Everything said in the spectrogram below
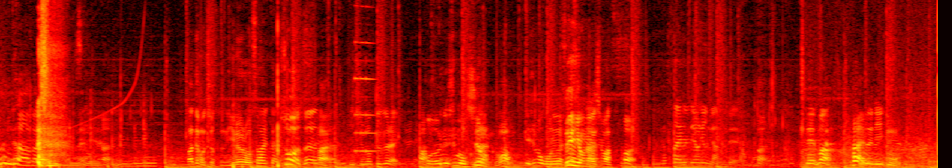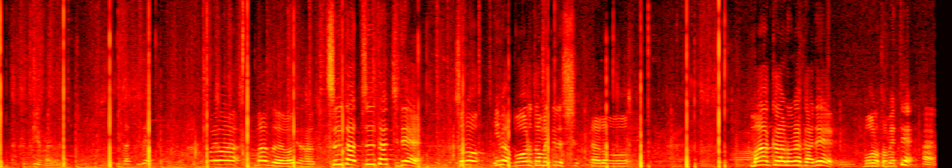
分でハードル上げてまあでもちょっとねいろいろ教わりたい。ですそうですね、はい2種目ぐらいお西本種目。を西本お願い。しますぜひお願いします。はい。野菜で4人なんで、でまあ、はい普通にもう次の最後形でこれはまず脇田さんツータツータッチでその今ボール止めてるしあのマーカーの中でボールを止めては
